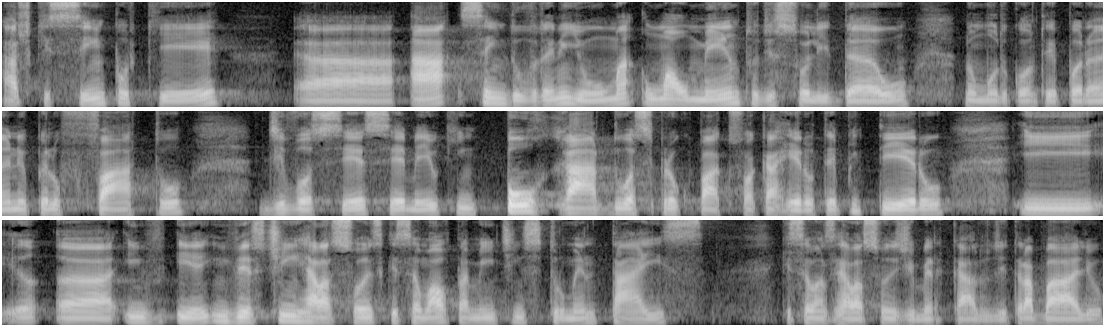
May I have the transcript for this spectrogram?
Acho que sim, porque uh, há, sem dúvida nenhuma, um aumento de solidão no mundo contemporâneo pelo fato de você ser meio que empurrado a se preocupar com sua carreira o tempo inteiro e uh, in, investir em relações que são altamente instrumentais que são as relações de mercado de trabalho.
